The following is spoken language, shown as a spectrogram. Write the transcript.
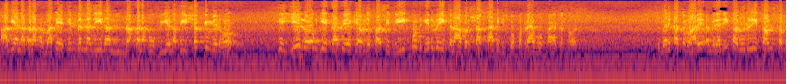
آگے اللہ تعالیٰ فرماتے ان دلفی لفی شک من ہو، کہ یہ لوگ یہ کہتے ہیں کہ ہم نے پھانسی دی خود ان میں اختلاف اور شک تھا کہ جس کو پکڑا ہے وہ کھایا کا کون تو میں نے کہا تمہارے انگریزی قانون کم سے کم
